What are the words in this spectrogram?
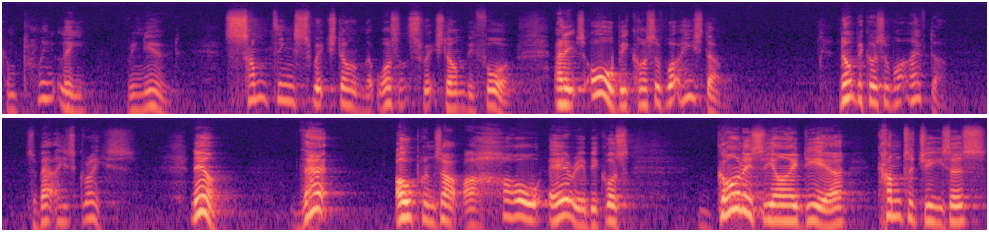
completely renewed. Something switched on that wasn't switched on before. And it's all because of what He's done, not because of what I've done. It's about His grace. Now, that opens up a whole area because gone is the idea come to Jesus.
